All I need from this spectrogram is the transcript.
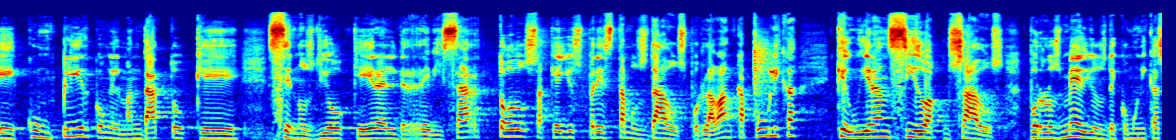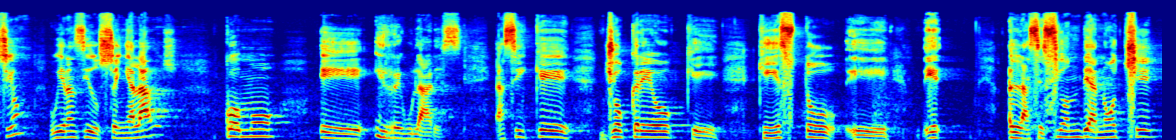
eh, cumplir con el mandato que se nos dio, que era el de revisar todos aquellos préstamos dados por la banca pública que hubieran sido acusados por los medios de comunicación, hubieran sido señalados como eh, irregulares. Así que yo creo que, que esto, eh, la sesión de anoche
